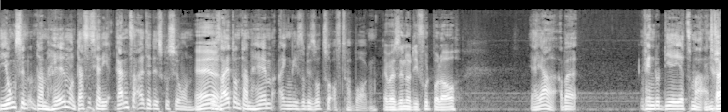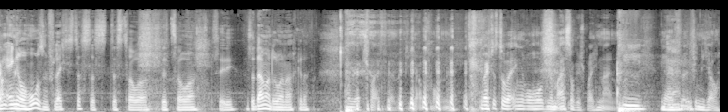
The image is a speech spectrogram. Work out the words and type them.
die Jungs sind unterm Helm und das ist ja die ganz alte Diskussion. Ja, ja. Ihr seid unterm Helm eigentlich sowieso zu oft verborgen. Aber sind doch die Footballer auch. Ja, ja, aber wenn du dir jetzt mal Die anschaust. tragen engere Hosen, vielleicht ist das das, das Zauber, der Zauber, Sadie. Hast du da mal drüber nachgedacht? Oh, jetzt schweifen wir wirklich ab, Freunde. Möchtest du über engere Hosen im Eishockey sprechen? Nein. Hm, Ja, finde ich auch.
